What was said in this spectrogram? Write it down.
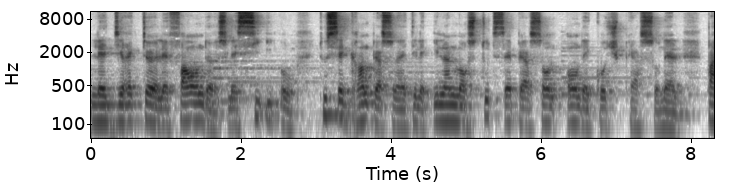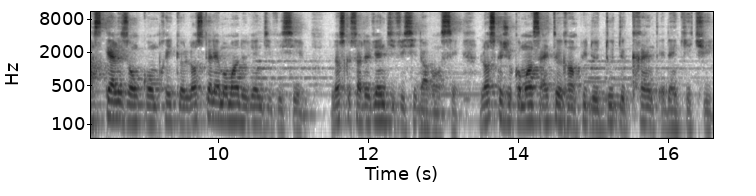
les directeurs, les founders, les CEO, toutes ces grandes personnalités, les Elon Musk, toutes ces personnes ont des coachs personnels parce qu'elles ont compris que lorsque les moments deviennent difficiles, lorsque ça devient difficile d'avancer, lorsque je commence à être rempli de doutes, de craintes et d'inquiétudes,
